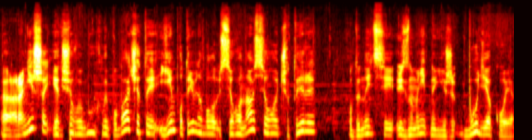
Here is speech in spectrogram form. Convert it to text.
Раніше, якщо ви могли побачити, їм потрібно було всього-навсього 4 одиниці різноманітної їжі, будь-якої.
